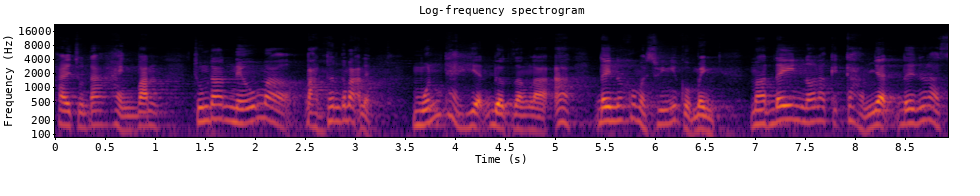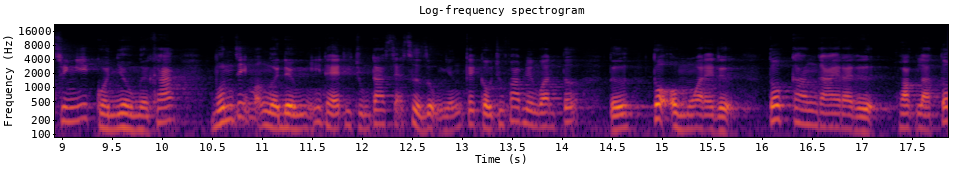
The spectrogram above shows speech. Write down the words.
hay chúng ta hành văn, chúng ta nếu mà bản thân các bạn này muốn thể hiện được rằng là à đây nó không phải suy nghĩ của mình, mà đây nó là cái cảm nhận, đây nó là suy nghĩ của nhiều người khác vốn dĩ mọi người đều nghĩ như thế thì chúng ta sẽ sử dụng những cái cấu trúc pháp liên quan tới từ to omowareru to kangairaru hoặc là to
